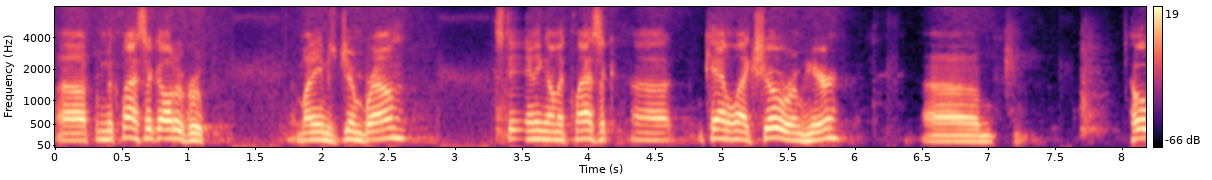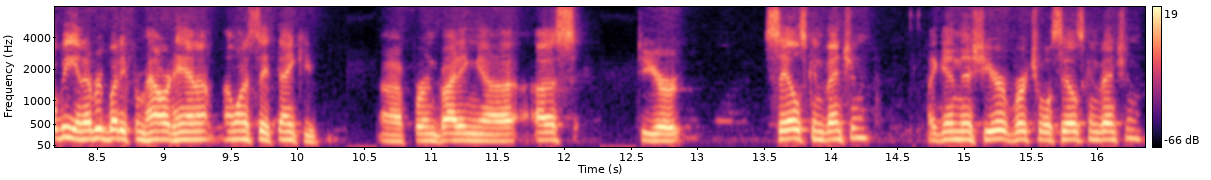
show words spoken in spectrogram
uh, from the Classic Auto Group. My name is Jim Brown, standing on the Classic uh, Cadillac showroom here. Um, and everybody from Howard Hanna, I want to say thank you uh, for inviting uh, us to your sales convention again this year, virtual sales convention.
